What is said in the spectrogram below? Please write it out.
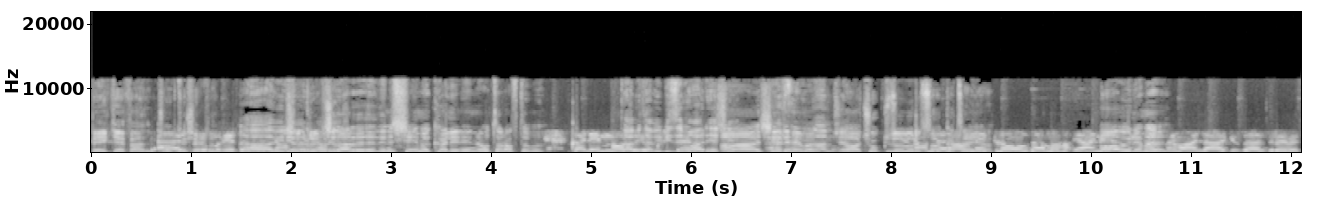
Peki efendim çok teşekkür Erzurumlu ederim. bir var. Çıkrıkçılarda dediğiniz şey mi? Kalenin o tarafta mı? Kalenin orada tabii yok tabii bizim var ya şey. Aa şeyde Erzurumlu hemen. amca. Aa çok güzel orası Amca hakikaten ya. rahmetli oldu ama yani Aa, öyle mi? sanırım hala güzeldir evet.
